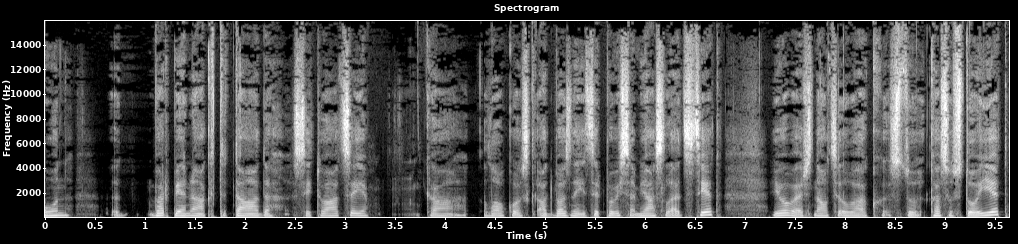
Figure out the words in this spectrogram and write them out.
un eh, var pienākt tāda situācija, ka laukos atbaznīca ir pavisam jāslēdz ciet, jo vairs nav cilvēku, kas, tu, kas uz to iet,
